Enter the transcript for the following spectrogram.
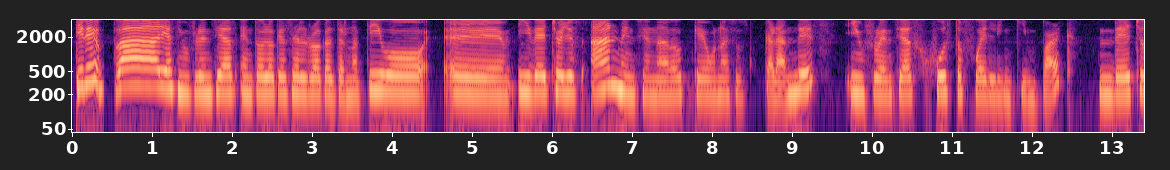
tiene varias influencias en todo lo que es el rock alternativo. Eh, y de hecho, ellos han mencionado que una de sus grandes influencias justo fue Linkin Park. De hecho,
